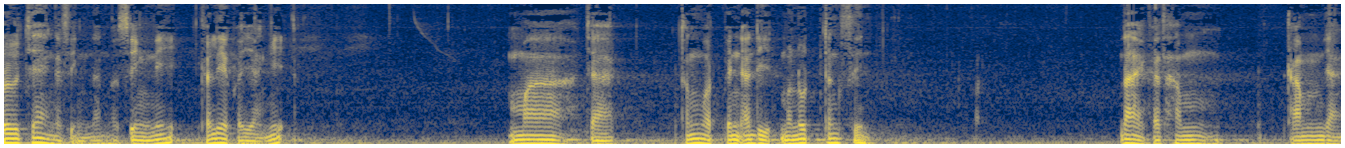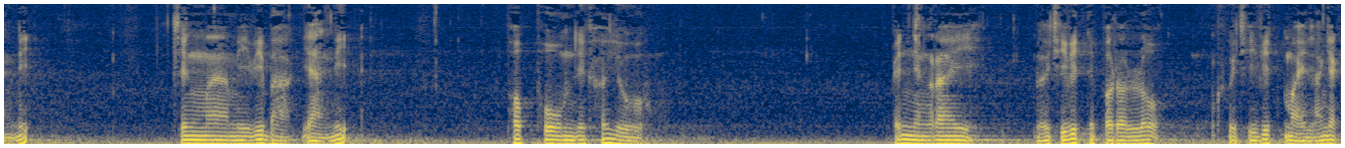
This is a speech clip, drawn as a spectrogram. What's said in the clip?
รู้แจ้งกับสิ่งนั้นว่าสิ่งนี้ก็เรียกว่าอย่างนี้ มาจากทั้งหมดเป็นอดีตมนุษย์ทั้งสิ้น ได้กระทำกรรมอย่างนี้ จึงมามีวิบากอย่างนี้พบภูมิที่เขาอยู่ เป็นอย่างไรหรือชีวิตในปรโลก คือชีวิตใหม่หลังจาก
